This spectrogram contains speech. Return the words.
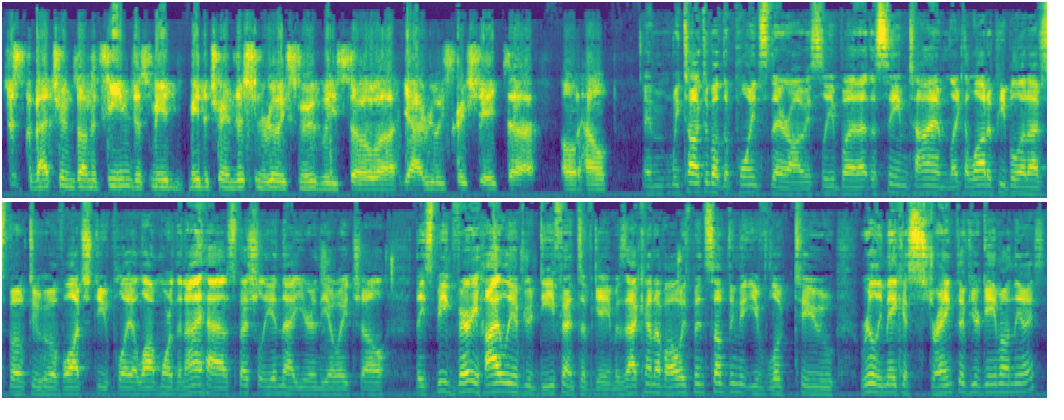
just the veterans on the team just made made the transition really smoothly. So yeah, I really appreciate all the help. And we talked about the points there, obviously, but at the same time, like a lot of people that I've spoke to who have watched you play a lot more than I have, especially in that year in the OHL, they speak very highly of your defensive game. Has that kind of always been something that you've looked to really make a strength of your game on the ice?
